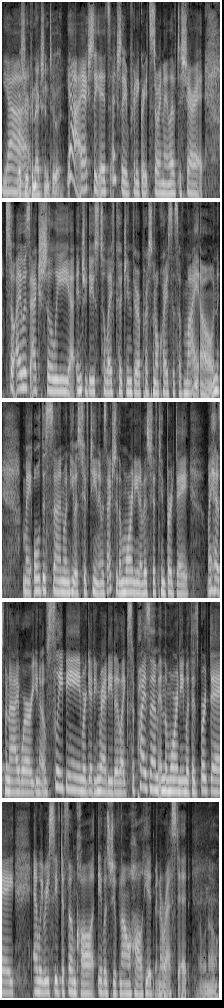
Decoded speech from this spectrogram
Yeah. What's your connection to it? Yeah, I actually, it's actually a pretty great story and I love to share it. So I was actually introduced to life coaching through a personal crisis of my own. My oldest son, when he was 15, it was actually the morning of his 15th birthday. My husband and I were, you know, sleeping. We're getting ready to like surprise him in the morning with his birthday. And we received a phone call. It was juvenile hall. He had been arrested. Oh, no.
